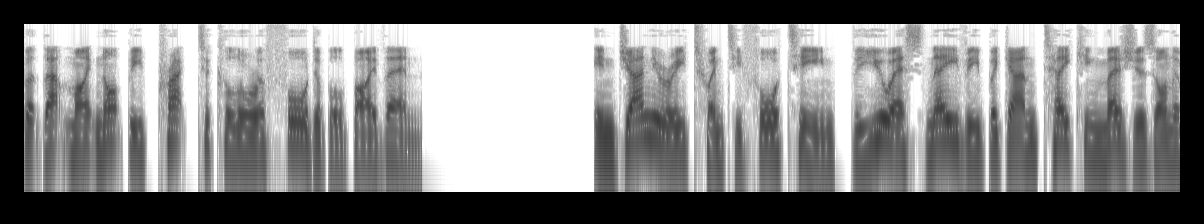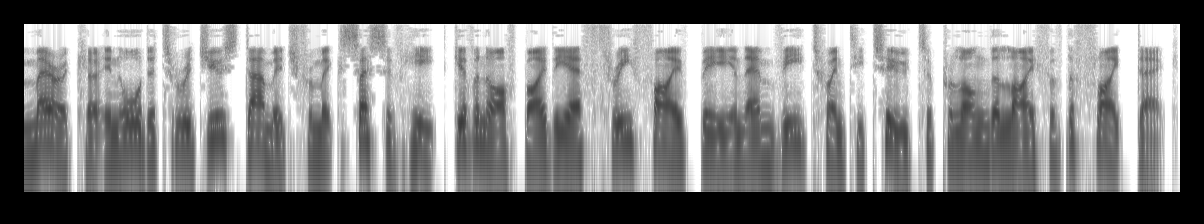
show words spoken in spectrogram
but that might not be practical or affordable by then. In January 2014, the U.S. Navy began taking measures on America in order to reduce damage from excessive heat given off by the F-35B and MV-22 to prolong the life of the flight deck.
